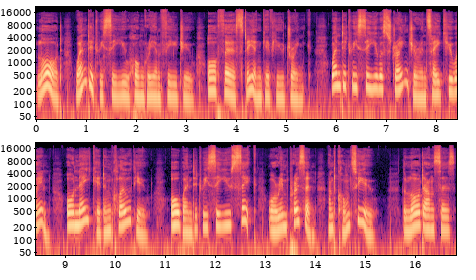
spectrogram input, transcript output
Lord, when did we see you hungry and feed you, or thirsty and give you drink? When did we see you a stranger and take you in, or naked and clothe you? Or when did we see you sick, or in prison, and come to you? The Lord answers,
